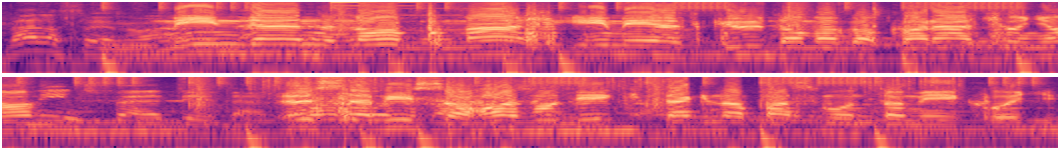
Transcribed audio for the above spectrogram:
Válaszoljon Minden hogy nap más e-mailt küld a maga karácsonya, Nincs feltétel. össze-vissza hazudik, tegnap azt mondta még, hogy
